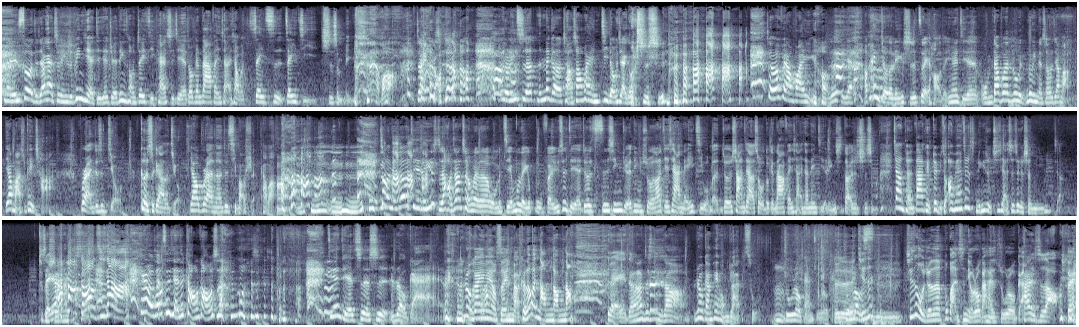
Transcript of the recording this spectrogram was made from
没错，姐姐要开始吃零食，并且姐姐决定从这一集开始，姐姐都跟大家分享一下我这一次这一集吃什么零食，好不好？太搞笑！有零食的那个厂商欢迎寄东西来给我试试，这个非常欢迎哦。就是姐姐啊，配酒的零食最好的，因为姐姐我们大部分录录音的时候就，要么要么是配茶，不然就是酒。各式各样的酒，要不然呢就气泡水，好不好？嗯嗯 重点就是，其实零食好像成为了我们节目的一个部分。于是姐姐就私心决定说，然后接下来每一集我们就是上架的时候，我都跟大家分享一下那一集的零食到底是吃什么，这样可能大家可以对比说，哦，原来这个零食吃起来是这个声音，这样。谁要 知道啊？因为有时候吃起来是烤烤生或者是什么。今天姐姐吃的是肉干，肉干应该有声音吧，可能会囔囔囔。对，然后就是你知道，肉干配红酒还不错。嗯，猪肉干，猪肉干，对对对。其实其实我觉得不管是牛肉干还是猪肉干，他也知道。对，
